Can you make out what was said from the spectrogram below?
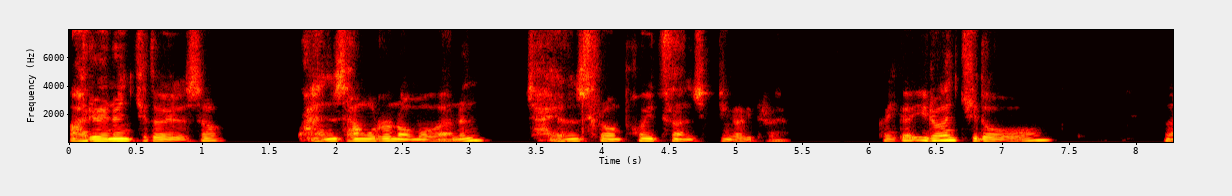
아뢰는 기도에서 관상으로 넘어가는 자연스러운 포인트라는 생각이 들어요. 그러니까 이러한 기도, 어,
